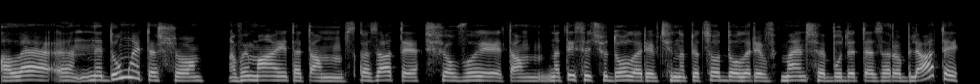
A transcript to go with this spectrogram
але е, не думайте, що. Ви маєте там сказати, що ви там на тисячу доларів чи на 500 доларів менше будете заробляти,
